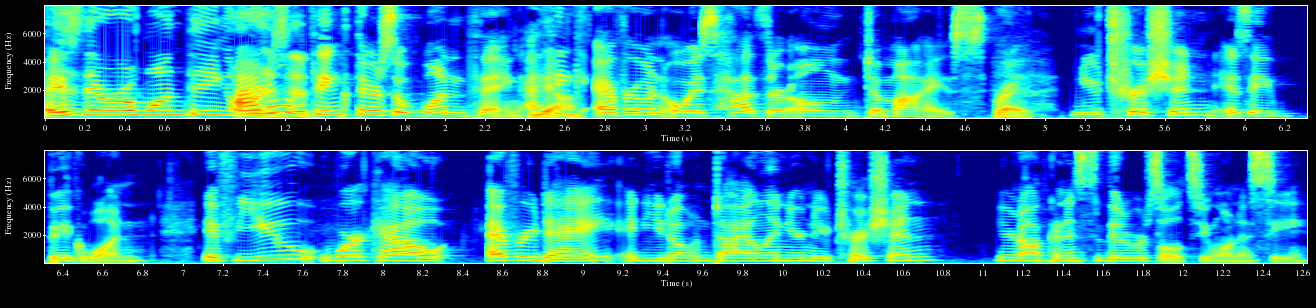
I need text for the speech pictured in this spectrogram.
is there a one thing or I don't it think there's a one thing. I Yeah. think everyone always has their own demise. Right. Nutrition is a big one. If you work out every day and you don't dial in your nutrition, you're not going to see the results you want to see.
